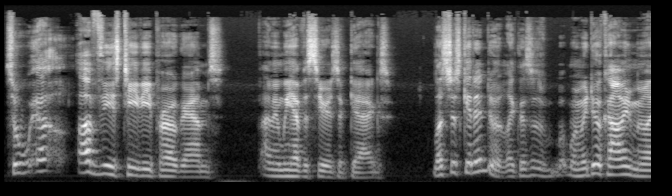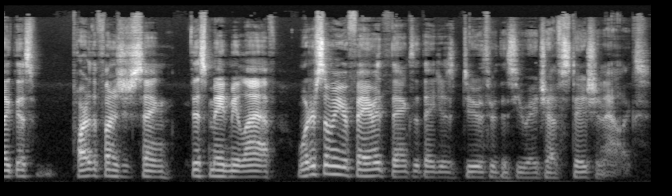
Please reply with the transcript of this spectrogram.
So uh, of these TV programs, I mean, we have a series of gags. Let's just get into it. Like this is when we do a comedy movie like this. Part of the fun is just saying this made me laugh. What are some of your favorite things that they just do through this UHF station, Alex?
